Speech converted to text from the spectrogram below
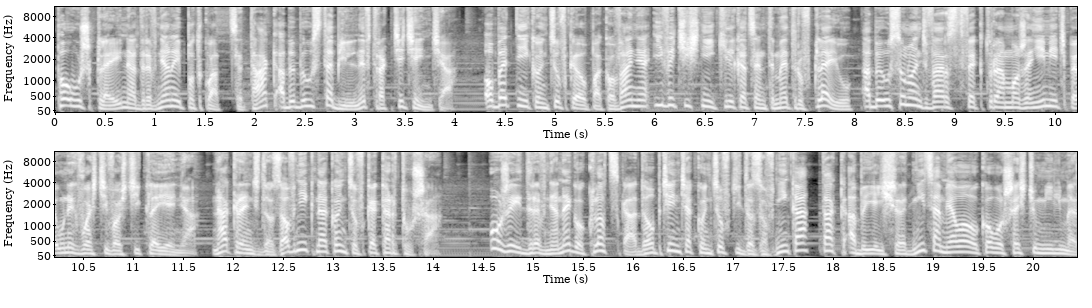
Połóż klej na drewnianej podkładce tak, aby był stabilny w trakcie cięcia. Obetnij końcówkę opakowania i wyciśnij kilka centymetrów kleju, aby usunąć warstwę, która może nie mieć pełnych właściwości klejenia. Nakręć dozownik na końcówkę kartusza. Użyj drewnianego klocka do obcięcia końcówki dozownika, tak aby jej średnica miała około 6 mm.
